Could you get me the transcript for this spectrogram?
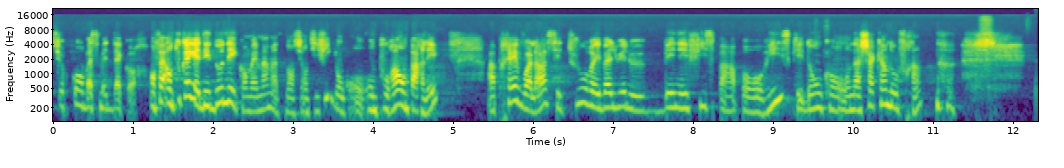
sur quoi on va se mettre d'accord. Enfin, en tout cas, il y a des données quand même hein, maintenant scientifiques, donc on, pourra en parler. Après, voilà, c'est toujours évaluer le bénéfice par rapport au risque, et donc on a chacun nos freins.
